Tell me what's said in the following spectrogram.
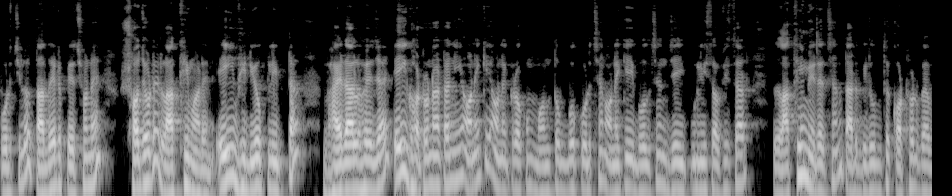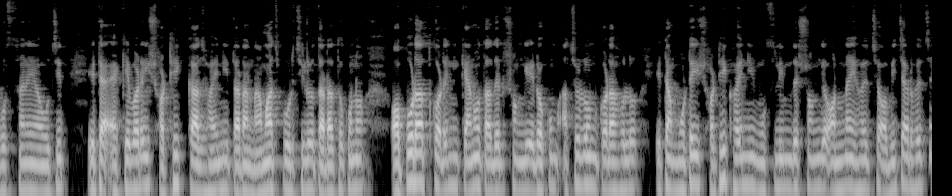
পড়ছিল তাদের পেছনে সজোরে লাথি মারেন। এই ভিডিও ক্লিপটা ভাইরাল হয়ে যায়। এই ঘটনাটা নিয়ে অনেকেই অনেক রকম মন্তব্য করছেন, অনেকেই বলছেন যেই পুলিশ অফিসার লাথি মেরেছেন, তার বিরুদ্ধে কঠোর ব্যবস্থা নেওয়া উচিত। এটা একেবারেই সঠিক কাজ হয়নি। তারা নামাজ পড়ছিল, তারা তো কোনো অপরাধ করেনি। কেন তাদের সঙ্গে এরকম আচরণ করা হলো? এটা মোটেই সঠিক হয়নি। মুসলিমদের সঙ্গে অন্যায় হয়েছে, অবিচার হয়েছে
